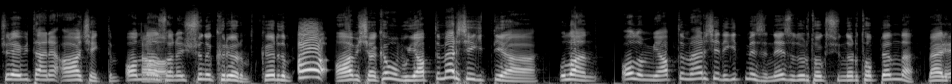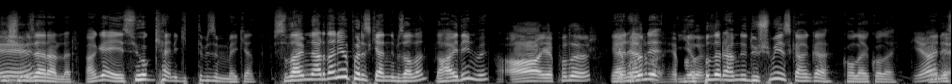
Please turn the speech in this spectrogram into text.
şuraya bir tane ağ çektim. Ondan Tamam. sonra şunu kırıyorum. Kırdım. Aa! Abi şaka mı bu? Yaptım her şey gitti ya. Ulan Oğlum yaptım her şey de gitmesin. Neyse dur şunları toplayalım da belki Ee? işimize yararlar. Kanka E'si yok yani gitti bizim mekan. Slime'lerden yaparız kendimize alan. Daha iyi değil mi? Aa yapılır. Yani yapılır hem de mı? Yapılır. yapılır hem de düşmeyiz kanka kolay kolay. Yani. Yani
